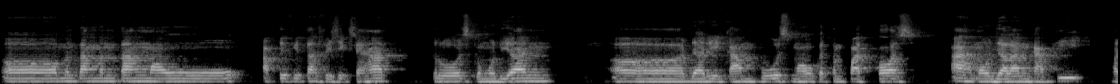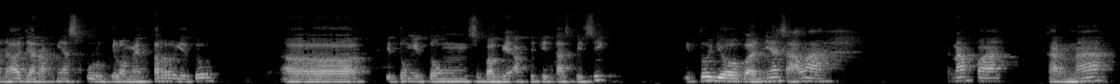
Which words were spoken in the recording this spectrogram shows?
eh, mentang-mentang mau aktivitas fisik sehat, terus kemudian eh, dari kampus mau ke tempat kos, ah mau jalan kaki, padahal jaraknya 10 km gitu, eh, hitung-hitung sebagai aktivitas fisik, itu jawabannya salah. Kenapa? Karena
